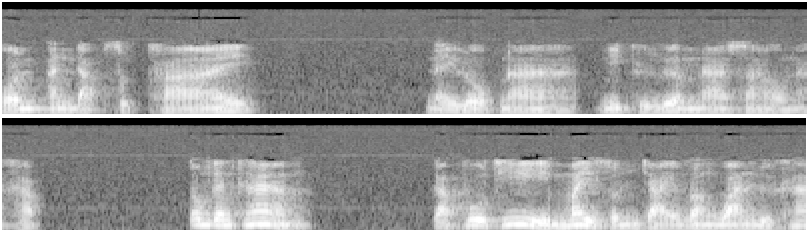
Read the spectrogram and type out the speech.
คนอันดับสุดท้ายในโลกหน้านี่คือเรื่องน่าเศร้านะครับ ตรงกันข้ามกับผู้ที่ไม่สนใจรางวัลหรือค่า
